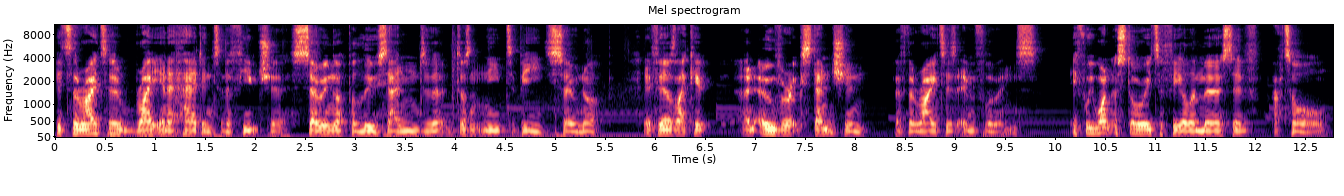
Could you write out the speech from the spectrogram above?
It's the writer writing ahead into the future, sewing up a loose end that doesn't need to be sewn up. It feels like it, an overextension of the writer's influence. If we want a story to feel immersive at all,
